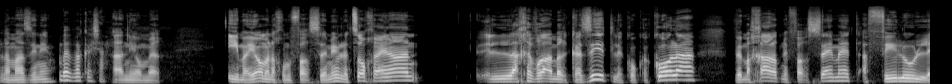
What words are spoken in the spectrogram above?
למאזינים? בבקשה. אני אומר, אם היום אנחנו מפרסמים לצורך העניין לחברה המרכזית, לקוקה קולה, ומחר את מפרסמת אפילו ל...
